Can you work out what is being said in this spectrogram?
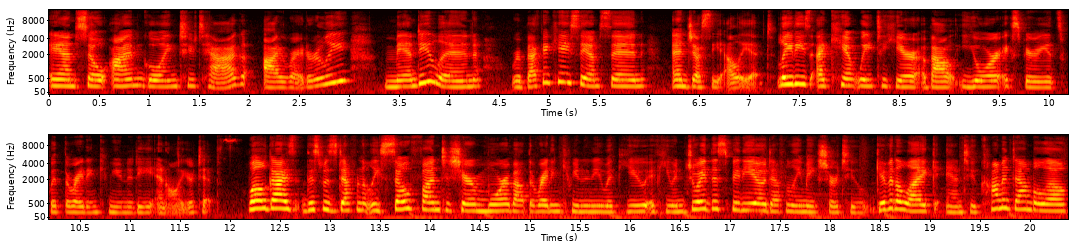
And so I'm going to tag iWriterly, Mandy Lynn, Rebecca K. Sampson, and Jesse Elliott. Ladies, I can't wait to hear about your experience with the writing community and all your tips. Well guys, this was definitely so fun to share more about the writing community with you. If you enjoyed this video, definitely make sure to give it a like and to comment down below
